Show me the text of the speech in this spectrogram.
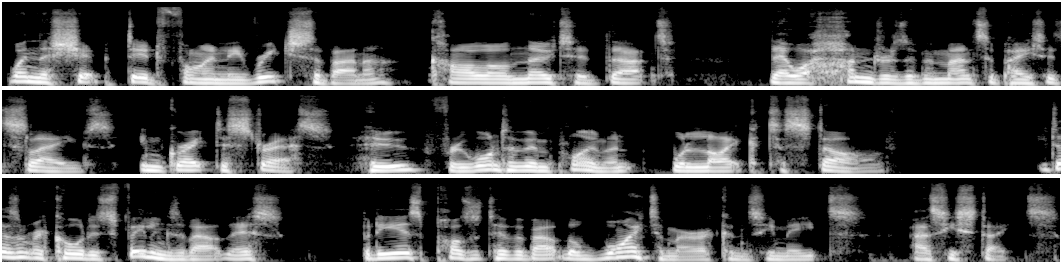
When the ship did finally reach Savannah, Carlisle noted that there were hundreds of emancipated slaves in great distress who, through want of employment, were like to starve. He doesn't record his feelings about this, but he is positive about the white Americans he meets, as he states.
